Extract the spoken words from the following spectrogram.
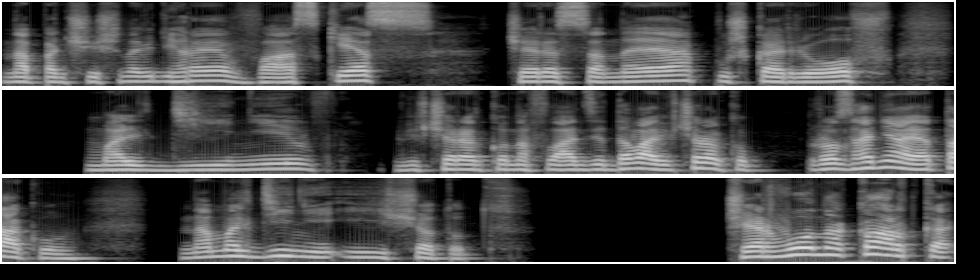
на Панчишина відіграє. Васкес через Сане, Пушкарьов, Мальдіні. Вівчаренко на фланзі. Давай, Вівчаренко, розганяй атаку на Мальдіні і що тут? Червона картка.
